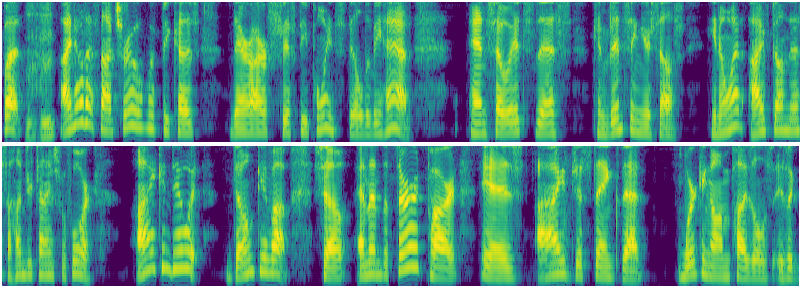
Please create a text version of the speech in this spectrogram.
But mm-hmm. I know that's not true because there are 50 points still to be had. And so it's this convincing yourself, you know what? I've done this a hundred times before. I can do it. Don't give up. So, and then the third part is I just think that working on puzzles is a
